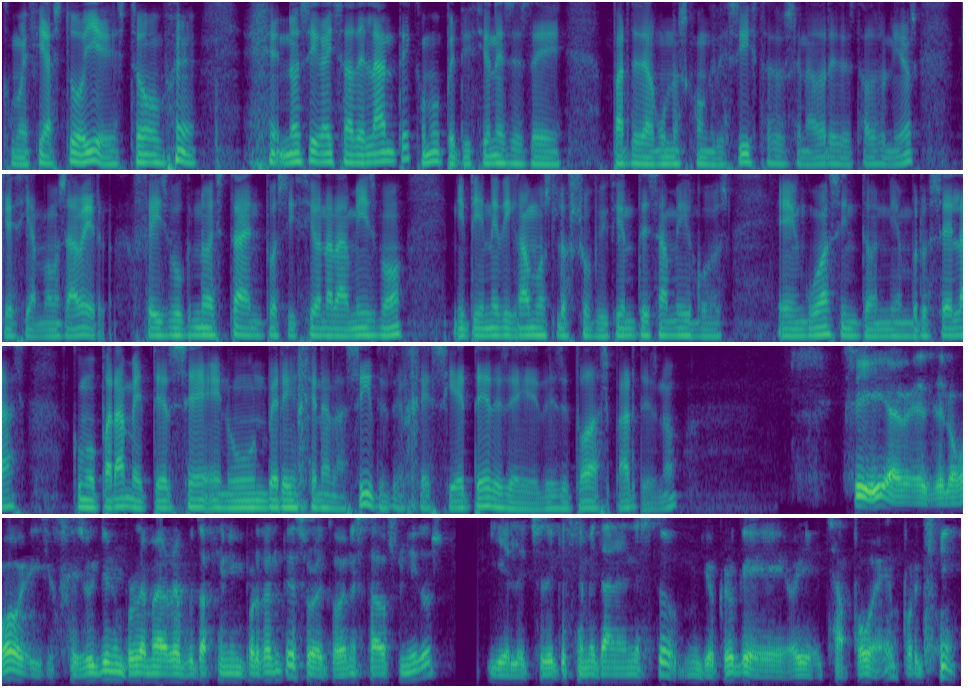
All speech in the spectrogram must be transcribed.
como decías tú, oye, esto no sigáis adelante, como peticiones desde parte de algunos congresistas o senadores de Estados Unidos que decían, vamos a ver, Facebook no está en posición ahora mismo ni tiene, digamos, los suficientes amigos en Washington ni en Bruselas como para meterse en un berenjenal así, desde el G7, desde, desde todas partes, ¿no? Sí, desde luego, Facebook tiene un problema de reputación importante, sobre todo en Estados Unidos, y el hecho de que se metan en esto, yo creo que, oye, chapó, ¿eh? Porque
